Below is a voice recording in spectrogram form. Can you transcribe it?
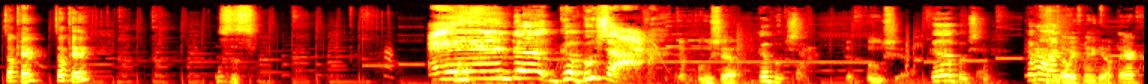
It's okay. It's okay. This is And uh, Gabusha. Gabusha. Gabusha. Gabusha. Gabusha. Come Is on. there a way for me to get up there?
